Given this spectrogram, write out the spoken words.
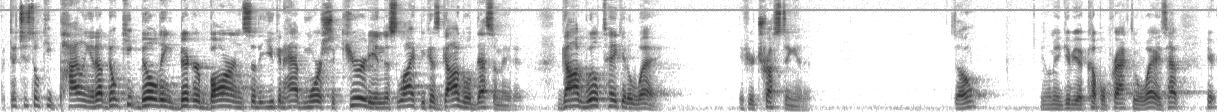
But just don't keep piling it up. Don't keep building bigger barns so that you can have more security in this life because God will decimate it. God will take it away if you're trusting in it. So, let me give you a couple practical ways. Have, here,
